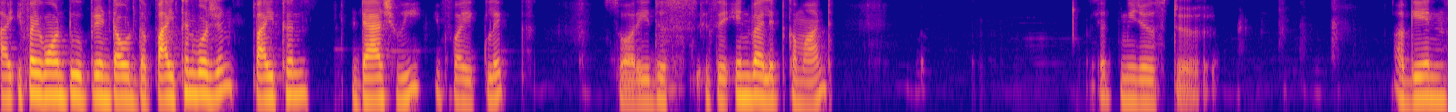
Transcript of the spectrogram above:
I, if I want to print out the Python version Python dash v if I click sorry this is a invalid command. Let me just uh, again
